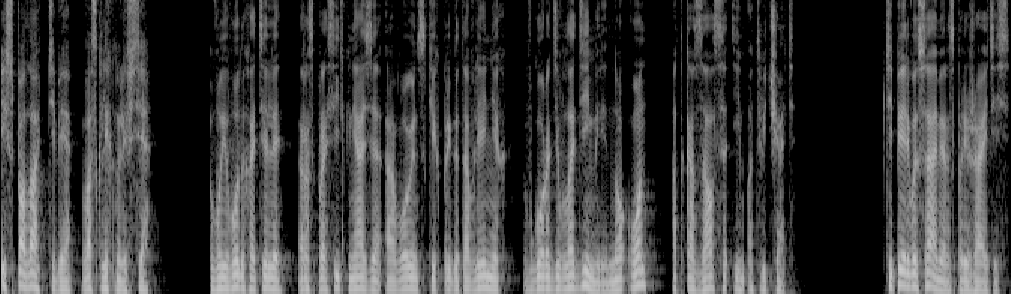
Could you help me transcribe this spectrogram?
«И спалать тебе!» — воскликнули все. Воеводы хотели расспросить князя о воинских приготовлениях в городе Владимире, но он отказался им отвечать. «Теперь вы сами распоряжаетесь.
